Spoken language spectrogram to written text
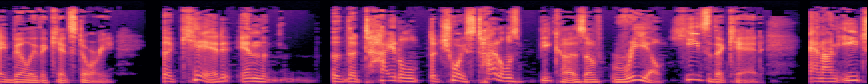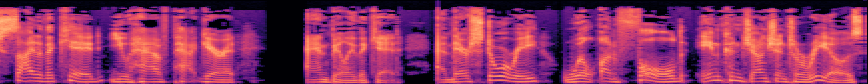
a Billy the Kid story. The kid in the, the, the title, the choice title is because of Rio. He's the kid. And on each side of the kid, you have Pat Garrett and Billy the Kid and their story will unfold in conjunction to Rio's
